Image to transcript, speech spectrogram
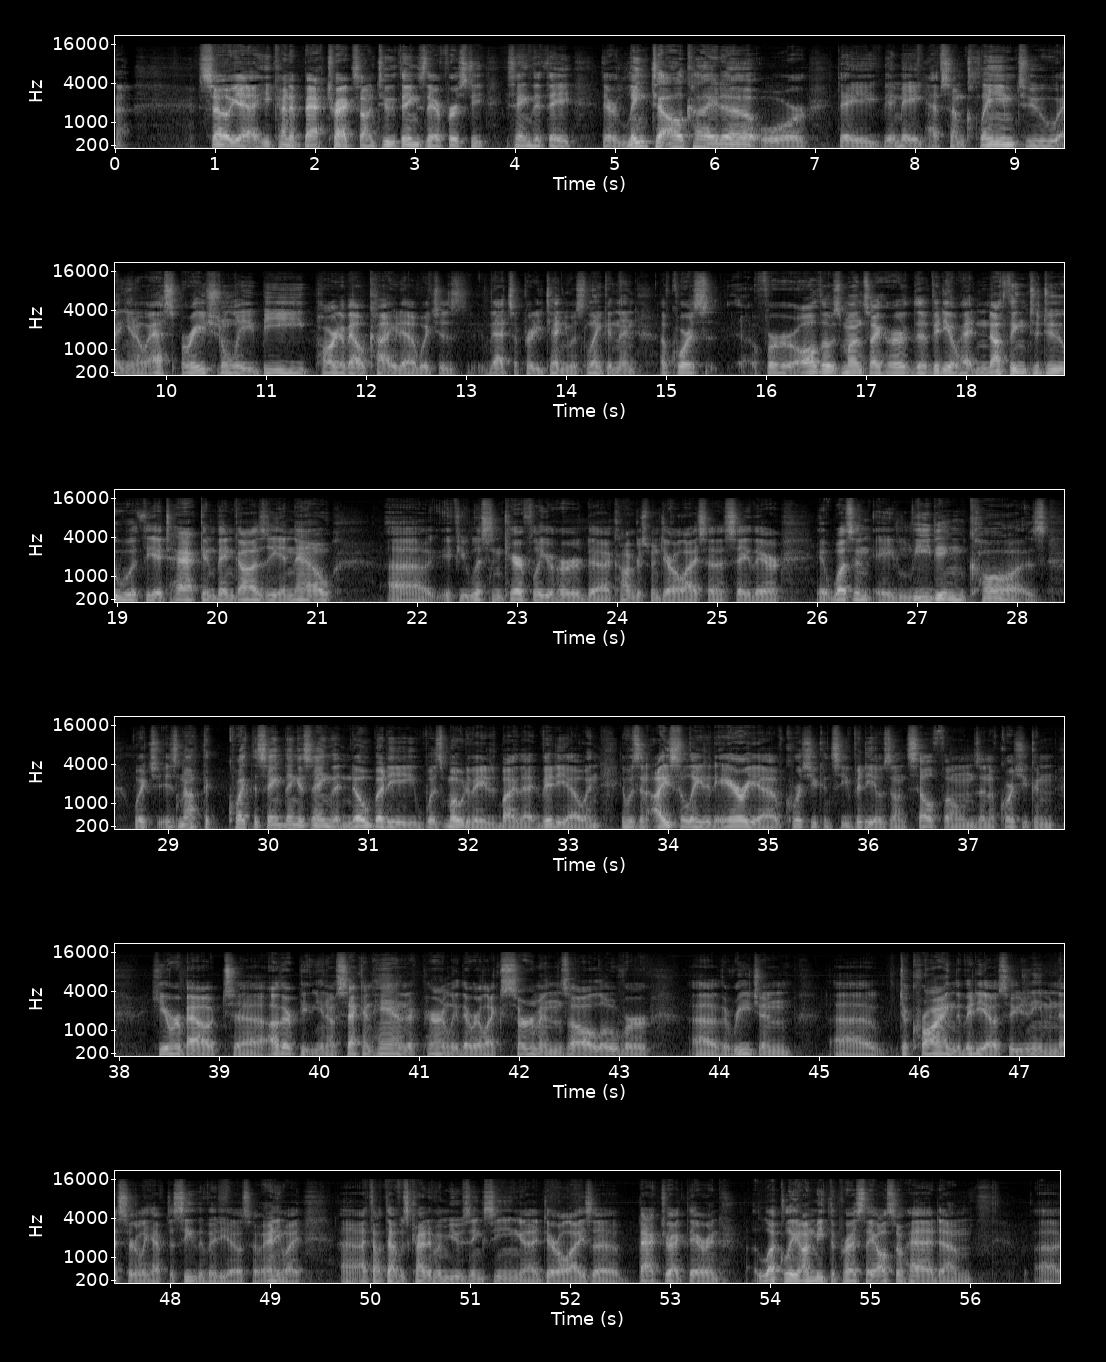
so yeah, he kind of backtracks on two things there. First, he, he's saying that they they're linked to Al Qaeda or they they may have some claim to you know aspirationally be part of Al Qaeda, which is that's a pretty tenuous link. And then of course for all those months, I heard the video had nothing to do with the attack in Benghazi, and now, uh, if you listen carefully, you heard uh, Congressman Darrell Issa say there it wasn't a leading cause, which is not the, quite the same thing as saying that nobody was motivated by that video, and it was an isolated area. Of course, you can see videos on cell phones, and of course, you can hear about uh, other people, you know, secondhand. Apparently, there were like sermons all over uh, the region uh, decrying the video, so you didn't even necessarily have to see the video. So anyway, uh, I thought that was kind of amusing seeing uh, Darrell Issa backtrack there. And luckily on Meet the Press, they also had um,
